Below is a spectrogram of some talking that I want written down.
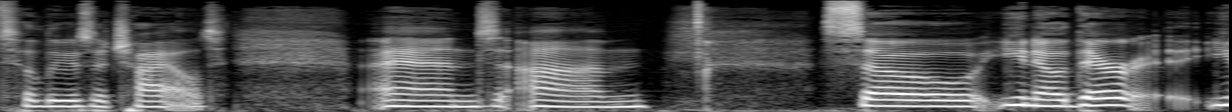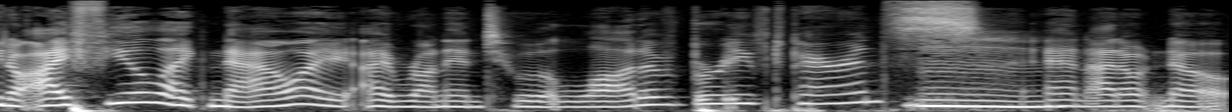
to lose a child, and um, so, you know, there, you know, I feel like now I, I run into a lot of bereaved parents mm. and I don't know,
